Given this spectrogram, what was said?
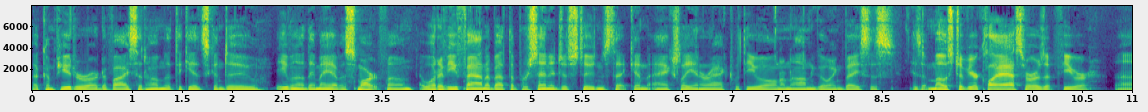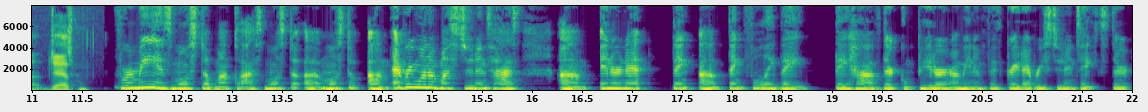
a computer or a device at home that the kids can do, even though they may have a smartphone. What have you found about the percentage of students that can actually interact with you on an ongoing basis? Is it most of your class or is it fewer? Uh, Jasmine. For me, is most of my class. Most uh, most of um, every one of my students has um, internet. Uh, thankfully they they have their computer. I mean, in fifth grade, every student takes their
